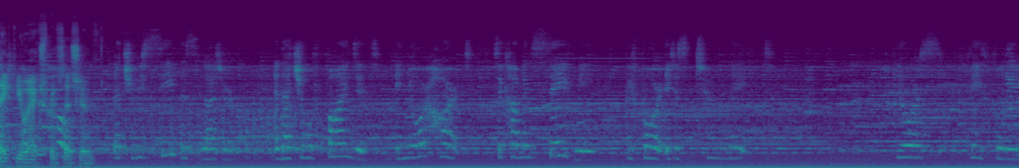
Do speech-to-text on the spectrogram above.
Thank can you, exposition. That you receive this letter and that you will find it in your heart to come and save me before it is too late. Yours faithfully.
